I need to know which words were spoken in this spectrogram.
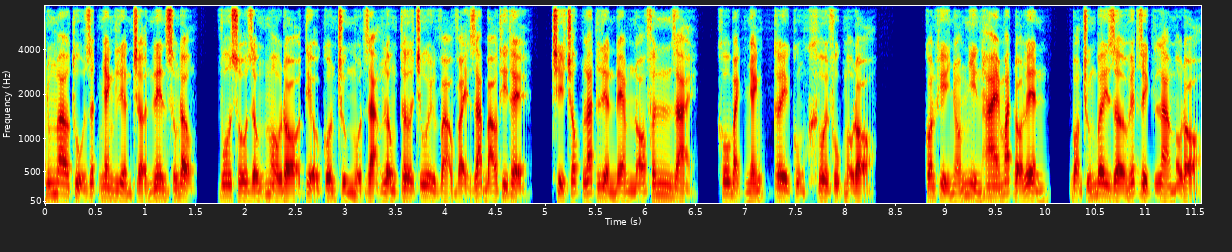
nhung mao thụ rất nhanh liền trở nên sống động, vô số giống màu đỏ tiểu côn trùng một dạng lông tơ chui vào vảy giáp báo thi thể, chỉ chốc lát liền đem nó phân giải, khô bạch nhánh, cây cũng khôi phục màu đỏ. Con khỉ nhóm nhìn hai mắt đỏ lên, bọn chúng bây giờ huyết dịch là màu đỏ,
